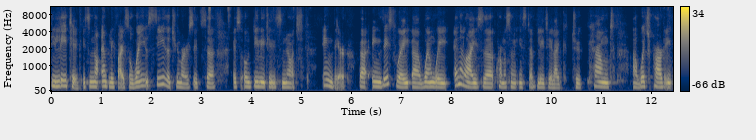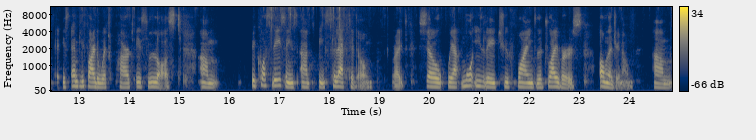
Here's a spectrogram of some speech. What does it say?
deleted. It's not amplified. So when you see the tumors, it's uh, it's all deleted. It's not in there. But in this way, uh, when we analyze the chromosome instability, like to count uh, which part is amplified, which part is lost, um, because these things are being selected on, right? So we are more easily to find the drivers on the genome. Um,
